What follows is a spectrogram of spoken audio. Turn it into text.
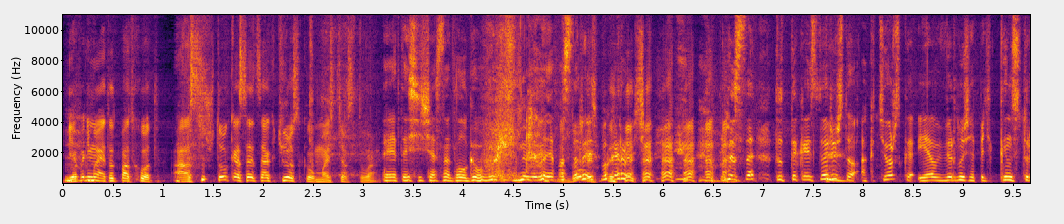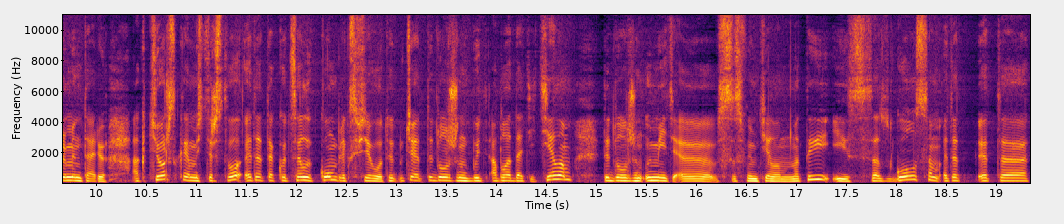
Я понимаю этот подход. А что касается актерского мастерства? Это сейчас надолго будет, наверное, я постараюсь покороче. Просто тут такая история, что актерское, я вернусь опять к инструментарию. Актерское мастерство – это такой целый комплекс всего. Ты, у тебя, ты должен быть, обладать и телом, ты должен уметь э, со своим телом на «ты» и со, с голосом. Это, это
